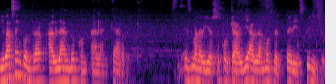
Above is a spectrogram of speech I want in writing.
y vas a encontrar hablando con Alan Kardec. Es maravilloso porque ahí hablamos del perispíritu.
